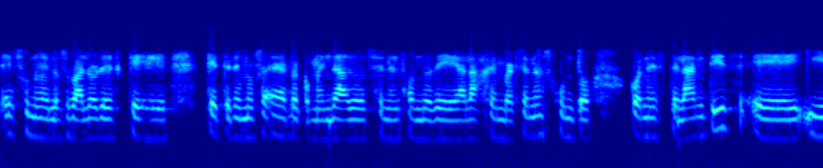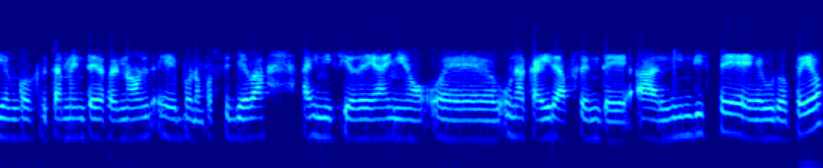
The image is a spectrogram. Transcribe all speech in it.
es uno de los valores que, tenemos recomendados en el fondo de Alaja Inversiones junto con Stellantis y en concretamente Renault, bueno pues se lleva a inicio de año una caída frente al índice europeo,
